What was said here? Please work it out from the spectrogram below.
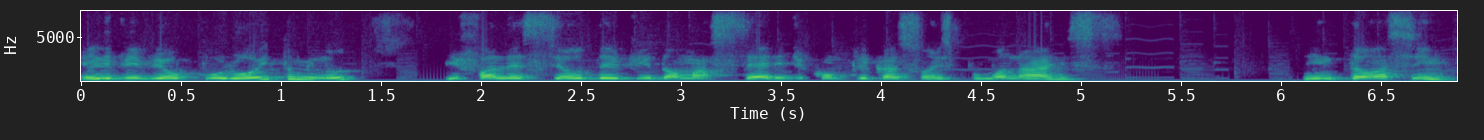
Ele viveu por oito minutos e faleceu devido a uma série de complicações pulmonares. Então, assim,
